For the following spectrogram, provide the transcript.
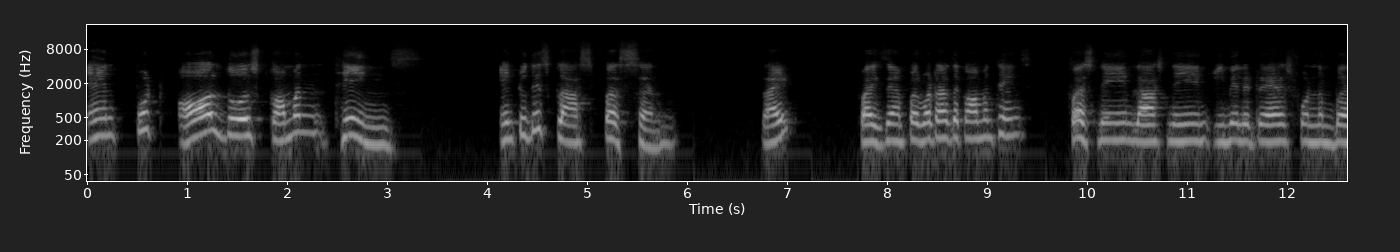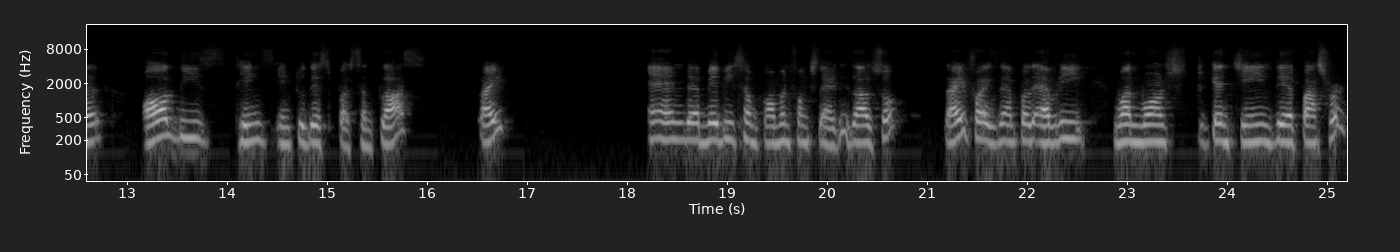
and put all those common things into this class person, right? For example, what are the common things? First name, last name, email address, phone number, all these things into this person class, right? And uh, maybe some common functionalities also, right? For example, everyone wants to can change their password,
